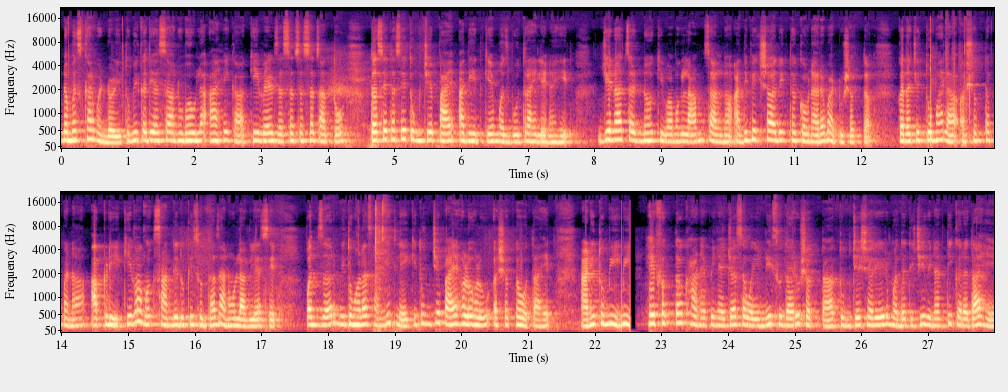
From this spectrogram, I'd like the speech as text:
नमस्कार मंडळी तुम्ही कधी असं अनुभवलं आहे का की वेळ जसा जसा जातो तसे तसे तुमचे पाय आधी इतके मजबूत राहिले नाहीत जिना चढणं किंवा मग लांब चालणं आधीपेक्षा अधिक थकवणारं वाटू शकतं. कदाचित तुम्हाला अशक्तपणा आकडी किंवा मग सांधेदुखीसुद्धा जाणवू लागले असेल. पण जर मी तुम्हाला सांगितले की तुमचे पाय हळूहळू अशक्त होत आहेत आणि तुम्ही हे फक्त खाण्यापिण्याच्या सवयींनी सुधारू शकता. तुमचे शरीर मदतीची विनंती करत आहे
